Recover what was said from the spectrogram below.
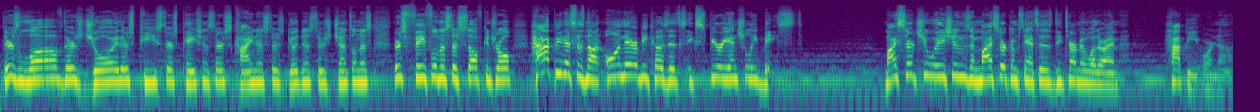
There's love, there's joy, there's peace, there's patience, there's kindness, there's goodness, there's gentleness, there's faithfulness, there's self control. Happiness is not on there because it's experientially based. My situations and my circumstances determine whether I'm happy or not.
